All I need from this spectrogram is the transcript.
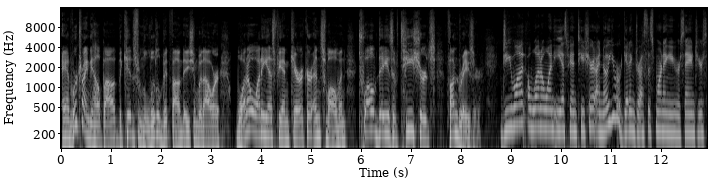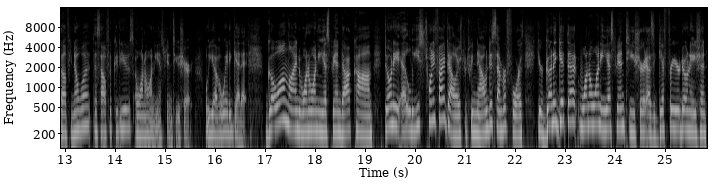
And we're trying to help out the kids from the Little Bit Foundation with our 101 ESPN Karraker and Smallman 12 Days of T shirts fundraiser. Do you want a 101 ESPN t shirt? I know you were getting dressed this morning and you were saying to yourself, you know what? This outfit could use a 101 ESPN t shirt. Well, you have a way to get it. Go online to 101ESPN.com, donate at least $25 between now and December 4th. You're going to get that 101 ESPN t shirt as a gift for your donation.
